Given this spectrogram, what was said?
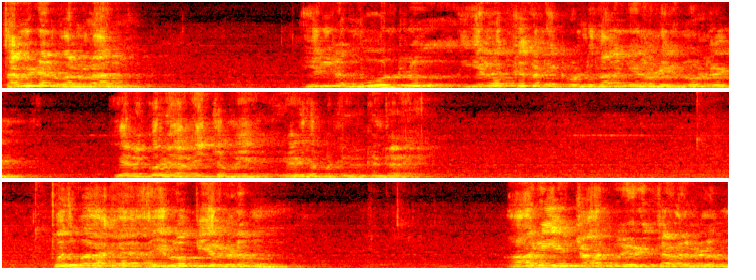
தமிழர் வரலாறு என்ற மூன்று இலக்குகளை கொண்டுதான் என்னுடைய நூல்கள் ஏறக்குறை அனைத்துமே எழுதப்பட்டிருக்கின்றன பொதுவாக ஐரோப்பியர்களும் ஆரிய சார்பு எழுத்தாளர்களும்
